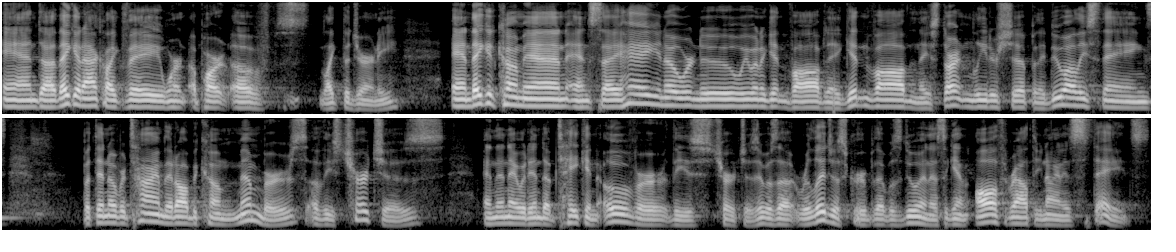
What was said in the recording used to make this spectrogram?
and uh, they could act like they weren't a part of like the journey and they could come in and say hey you know we're new we want to get involved and they get involved and they start in leadership and they do all these things but then over time they'd all become members of these churches and then they would end up taking over these churches it was a religious group that was doing this again all throughout the united states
